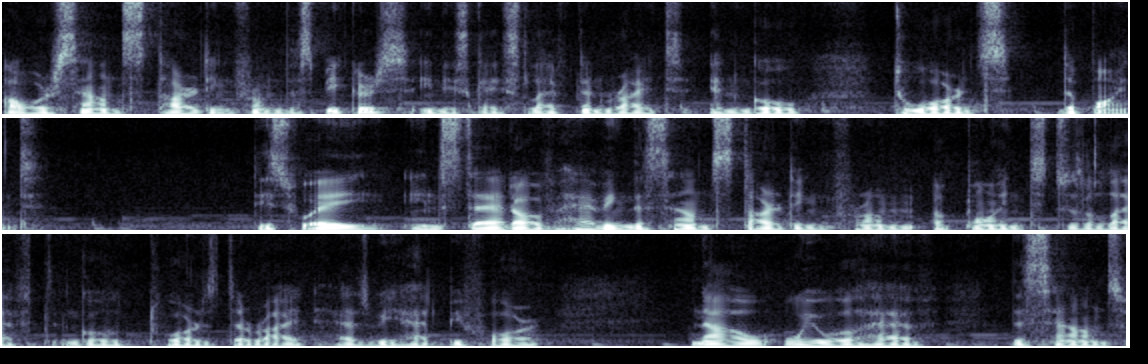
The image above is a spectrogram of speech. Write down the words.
our sound starting from the speakers, in this case left and right, and go towards the point. This way, instead of having the sound starting from a point to the left and go towards the right, as we had before, now we will have the sounds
